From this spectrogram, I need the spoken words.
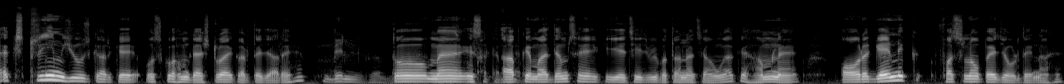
एक्सट्रीम यूज़ करके उसको हम डिस्ट्रॉय करते जा रहे हैं। बिल्कुल। तो मैं इस आपके माध्यम से एक ये चीज़ भी बताना चाहूँगा कि हमने ऑर्गेनिक फ़सलों पे ज़ोर देना है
